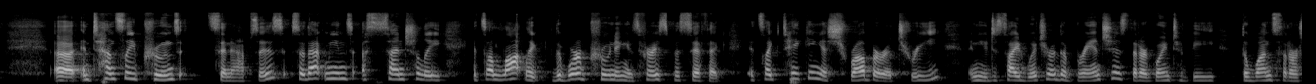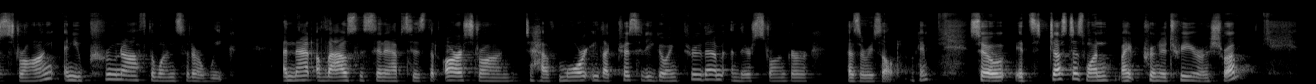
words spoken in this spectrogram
uh, intensely prunes synapses. So that means essentially, it's a lot like, the word pruning is very specific. It's like taking a shrub or a tree and you decide which are the branches that are going to be the ones that are strong and you prune off the ones that are weak. And that allows the synapses that are strong to have more electricity going through them and they're stronger as a result, okay? So it's just as one might prune a tree or a shrub.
